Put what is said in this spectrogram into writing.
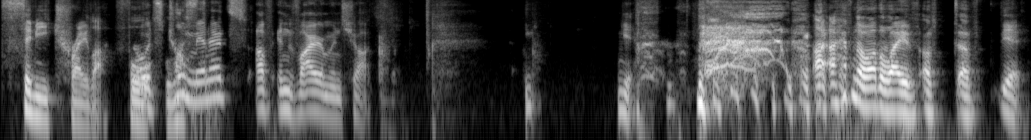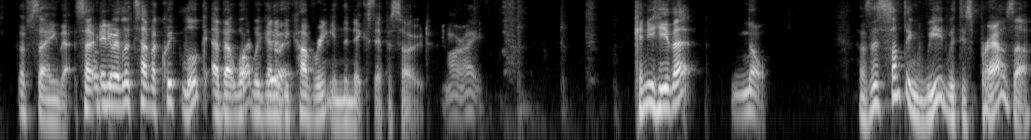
semi trailer for. So it's two Lust. minutes of environment shots. Yeah. I, I have no other way of, of, of yeah of saying that. So Okay. anyway, let's have a quick look about what Let's we're going to be covering in the next episode. All right. Can you hear that? No. Oh, There's something weird with this browser.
